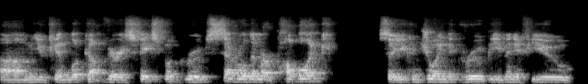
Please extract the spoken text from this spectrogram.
Um, you can look up various Facebook groups. Several of them are public, so you can join the group even if you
